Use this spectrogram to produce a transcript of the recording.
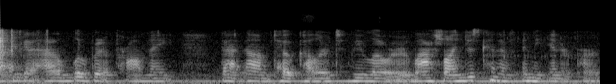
I'm going to add a little bit of prom night, that um, taupe color to the lower lash line, just kind of in the inner part.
